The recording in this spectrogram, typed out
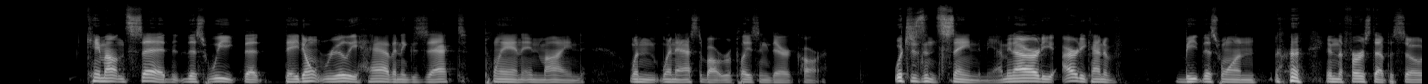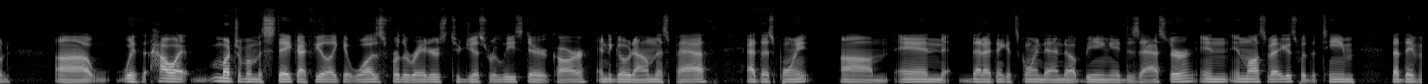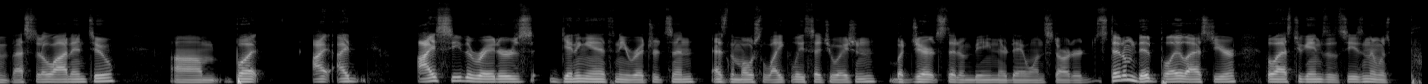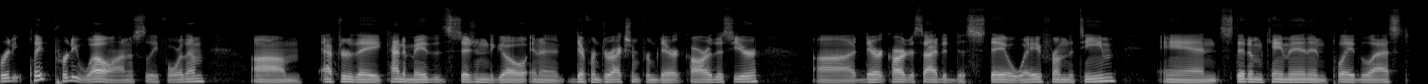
came out and said this week that they don't really have an exact plan in mind when when asked about replacing Derek Carr, which is insane to me. I mean, I already I already kind of beat this one in the first episode uh, with how much of a mistake I feel like it was for the Raiders to just release Derek Carr and to go down this path at this point. Um, and that I think it's going to end up being a disaster in, in Las Vegas with a team that they've invested a lot into. Um, but I, I I see the Raiders getting Anthony Richardson as the most likely situation, but Jarrett Stidham being their day one starter. Stidham did play last year, the last two games of the season, and was pretty played pretty well, honestly, for them. Um, after they kind of made the decision to go in a different direction from Derek Carr this year, uh, Derek Carr decided to stay away from the team, and Stidham came in and played the last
